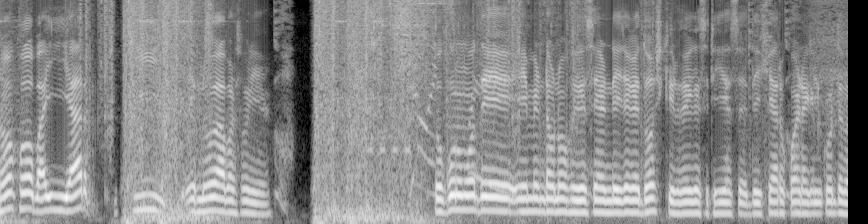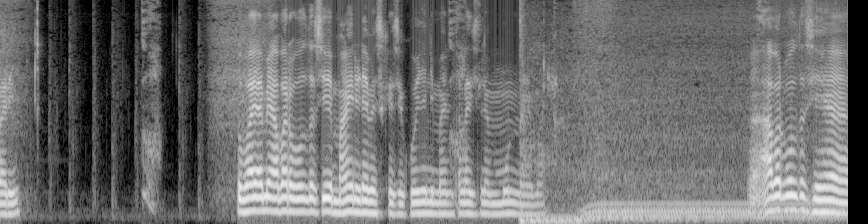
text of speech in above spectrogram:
নখ হ ভাই, ইয়ার কি নো আবার শুনিয়া তো কোনো মতে এই ম্যানটাও নক হয়ে গেছে অ্যান্ড এই জায়গায় দশ কিল হয়ে গেছে, ঠিক আছে। দেখি আর কয়টা কিল করতে পারি। তো ভাই, আমি আবার বলতেছি মাইন্ড ড্যামেজ খেয়েছে কই জানি মাইন্ড ফেলাইছিলাম, মন নাই আমার। আবার বলতেছি হ্যাঁ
